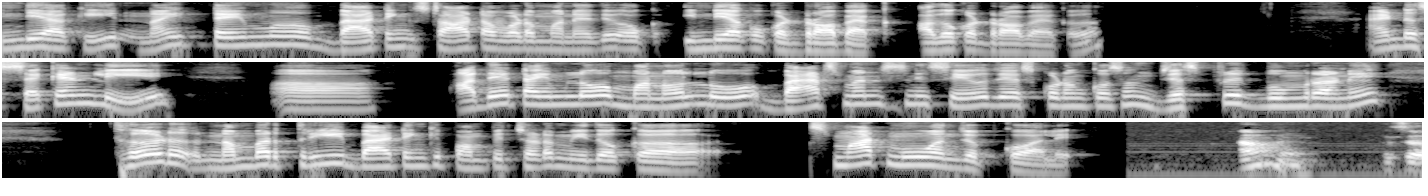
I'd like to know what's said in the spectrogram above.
ఇండియాకి నైట్ టైం బ్యాటింగ్ స్టార్ట్ అవ్వడం అనేది ఒక ఇండియాకి ఒక డ్రాబ్యాక్ అదొక డ్రాబ్యాక్. అండ్ సెకండ్లీ అదే టైంలో మనోళ్ళు బ్యాట్స్మెన్స్ని సేవ్ చేసుకోవడం కోసం జస్ప్రీత్ బుమ్రాని థర్డ్ నంబర్ త్రీ బ్యాటింగ్కి పంపించడం ఇది ఒక స్మార్ట్ మూవ్ అని చెప్పుకోవాలి. అవును. సో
